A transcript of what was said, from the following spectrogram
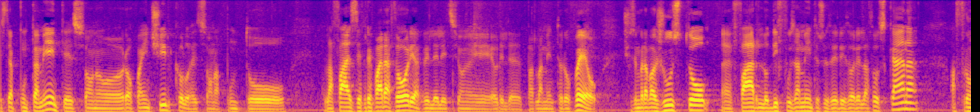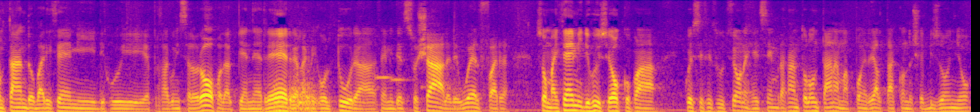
questi appuntamenti che sono Europa in Circolo, che sono appunto la fase preparatoria per l'elezione del Parlamento europeo. Ci sembrava giusto eh, farlo diffusamente sui territori della Toscana, affrontando vari temi di cui è protagonista l'Europa, dal PNRR all'agricoltura, temi del sociale, del welfare, insomma i temi di cui si occupa questa istituzione che sembra tanto lontana, ma poi in realtà quando c'è bisogno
